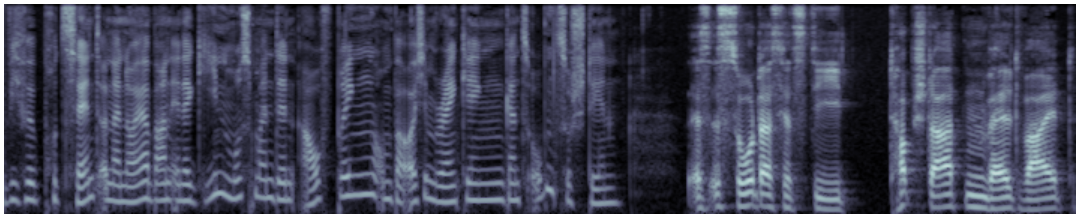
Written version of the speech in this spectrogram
Wie viel Prozent an erneuerbaren Energien muss man denn aufbringen, um bei euch im Ranking ganz oben zu stehen? Es ist so, dass jetzt die Top-Staaten weltweit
